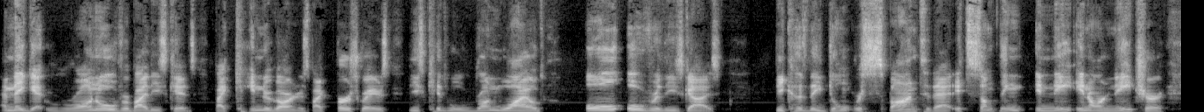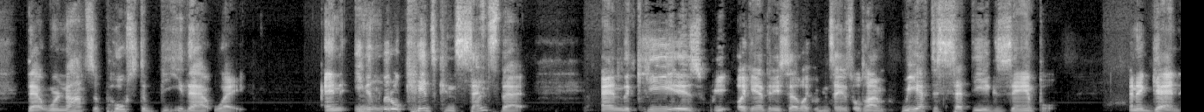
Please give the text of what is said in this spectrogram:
and they get run over by these kids, by kindergartners, by first graders. These kids will run wild all over these guys because they don't respond to that. It's something innate in our nature that we're not supposed to be that way. And even mm. little kids can sense that. And the key is, we, like Anthony said, like we've been saying this whole time, we have to set the example. And again,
